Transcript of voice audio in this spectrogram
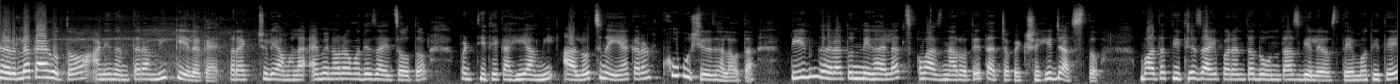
ठरलं काय होतं आणि नंतर आम्ही केलं काय. तर ॲक्च्युली आम्हाला एमेनोरामध्ये जायचं होतं पण तिथे काही आम्ही आलोच नाही आहे कारण खूप उशीर झाला होता. तीन घरातून निघायलाच वाजणार होते त्याच्यापेक्षाही जास्त. मग आता तिथे जाईपर्यंत दोन तास गेले असते. मग तिथे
